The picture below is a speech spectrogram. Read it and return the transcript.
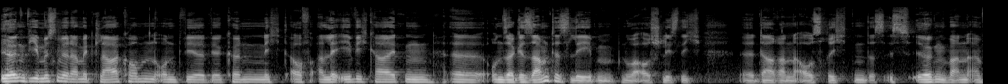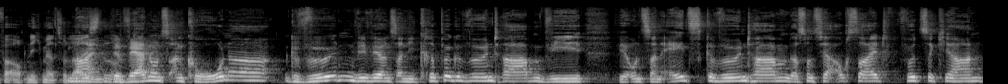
irgendwie müssen wir damit klarkommen und wir, wir können nicht auf alle Ewigkeiten äh, unser gesamtes Leben nur ausschließlich äh, daran ausrichten. Das ist irgendwann einfach auch nicht mehr zu leisten. Nein, wir werden uns an Corona gewöhnen, wie wir uns an die Grippe gewöhnt haben, wie wir uns an AIDS gewöhnt haben, das uns ja auch seit 40 Jahren,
